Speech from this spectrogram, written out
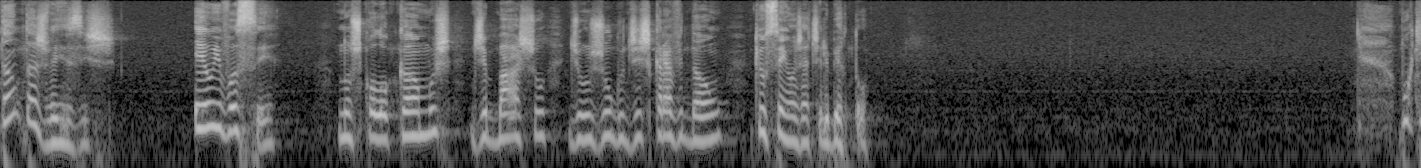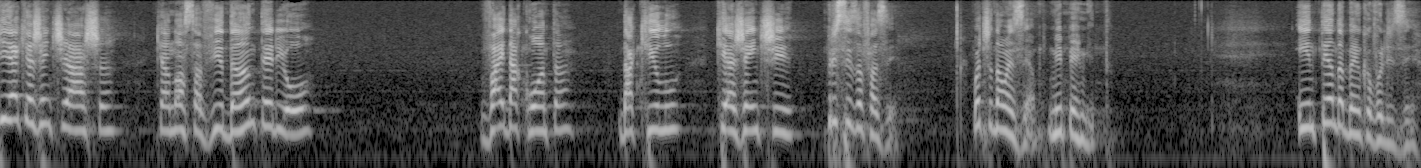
tantas vezes eu e você nos colocamos debaixo de um jugo de escravidão que o Senhor já te libertou. Por que é que a gente acha que a nossa vida anterior vai dar conta daquilo que a gente precisa fazer? Vou te dar um exemplo, me permita. E entenda bem o que eu vou lhe dizer.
